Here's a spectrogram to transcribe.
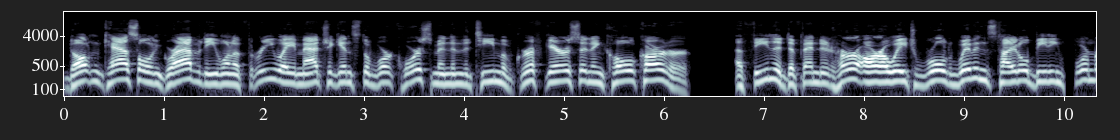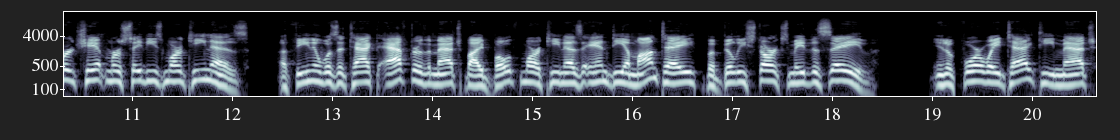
Dalton Castle and Gravity won a three way match against the Workhorsemen and the team of Griff Garrison and Cole Carter. Athena defended her ROH World Women's title, beating former champ Mercedes Martinez. Athena was attacked after the match by both Martinez and Diamante, but Billie Starkz made the save. In a four way tag team match,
